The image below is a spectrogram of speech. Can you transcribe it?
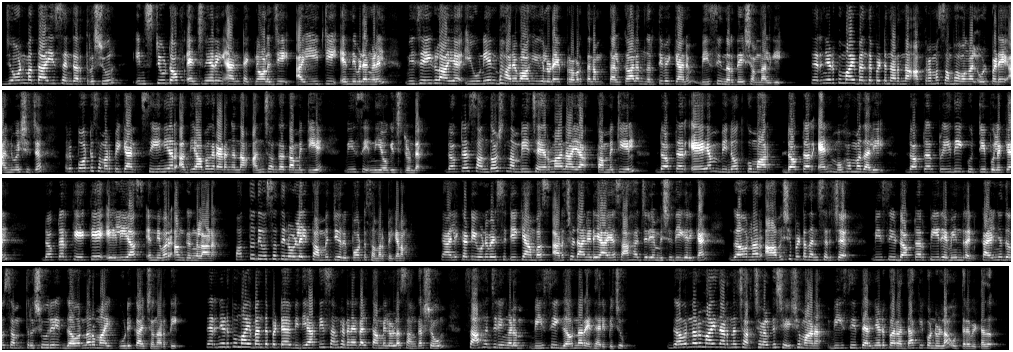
John Mathai centre Thrissur institute of engineering and technology I E T എന്നിവിടങ്ങളിൽ വിജയികളായ യൂണിയൻ ഭാരവാഹികളുടെ പ്രവർത്തനം തൽക്കാലം നിർത്തിവെക്കാനും ബി സി നിർദ്ദേശം നൽകി. തെരഞ്ഞെടുപ്പുമായി ബന്ധപ്പെട്ട് നടന്ന അക്രമ സംഭവങ്ങൾ ഉൾപ്പെടെ അന്വേഷിച്ച് റിപ്പോർട്ട് സമർപ്പിക്കാൻ സീനിയർ അധ്യാപകരടങ്ങുന്ന അഞ്ചംഗ കമ്മിറ്റിയെ വി സി നിയോഗിച്ചിട്ടുണ്ട്. ഡോക്ടർ സന്തോഷ് നമ്പി ചെയർമാനായ കമ്മിറ്റിയിൽ doctor A M Vinod Kumar doctor N Muhammad Ali doctor Preethi Kutti Pulaykkal doctor K K Elias എന്നിവർ അംഗങ്ങളാണ്. പത്തു ദിവസത്തിനുള്ളിൽ കമ്മിറ്റി റിപ്പോർട്ട് സമർപ്പിക്കണം. കാലിക്കറ്റ് യൂണിവേഴ്സിറ്റി ക്യാമ്പസ് അടച്ചിടാനിടയായ സാഹചര്യം വിശദീകരിക്കാൻ governor ആവശ്യപ്പെട്ടതനുസരിച്ച് V C doctor P Raveendran കഴിഞ്ഞ ദിവസം തൃശൂരിൽ ഗവർണറുമായി കൂടിക്കാഴ്ച നടത്തി. തെരഞ്ഞെടുപ്പുമായി ബന്ധപ്പെട്ട് വിദ്യാർത്ഥി സംഘടനകൾ തമ്മിലുള്ള സംഘർഷവും സാഹചര്യങ്ങളും വി സി ഗവർണറെ ധരിപ്പിച്ചു. ഗവർണറുമായി നടന്ന ചർച്ചകൾക്ക് ശേഷമാണ് വി സി തെരഞ്ഞെടുപ്പ് റദ്ദാക്കിക്കൊണ്ടുള്ള ഉത്തരവിട്ടത്.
